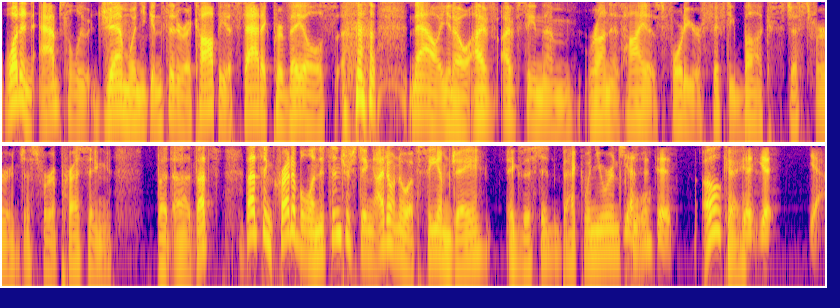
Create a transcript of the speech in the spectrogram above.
What an absolute gem when you consider a copy of Static Prevails. now, you know, I've I've seen them run as high as 40 or 50 bucks just for just for a pressing. But uh, that's that's incredible and it's interesting. I don't know if CMJ existed back when you were in school. Yes, it did. Oh, okay. Yeah, yeah, yeah,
